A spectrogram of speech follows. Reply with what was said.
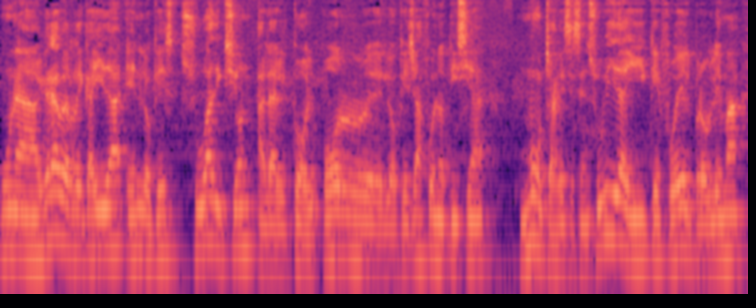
una grave recaída en lo que es su adicción al alcohol, por eh, lo que ya fue noticia muchas veces en su vida y que fue el problema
